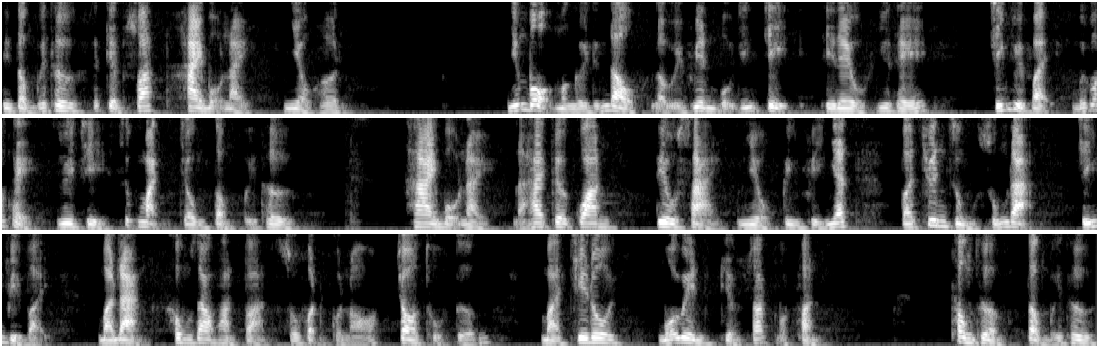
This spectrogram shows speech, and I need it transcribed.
thì Tổng Bí Thư sẽ kiểm soát hai bộ này nhiều hơn. Những bộ mà người đứng đầu là Ủy viên Bộ Chính trị thì đều như thế, chính vì vậy mới có thể duy trì sức mạnh trong Tổng Bí Thư. Hai bộ này là hai cơ quan tiêu xài nhiều kinh phí nhất và chuyên dùng súng đạn, chính vì vậy mà Đảng không giao hoàn toàn số phận của nó cho Thủ tướng mà chia đôi mỗi bên kiểm soát một phần. Thông thường Tổng Bí Thư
